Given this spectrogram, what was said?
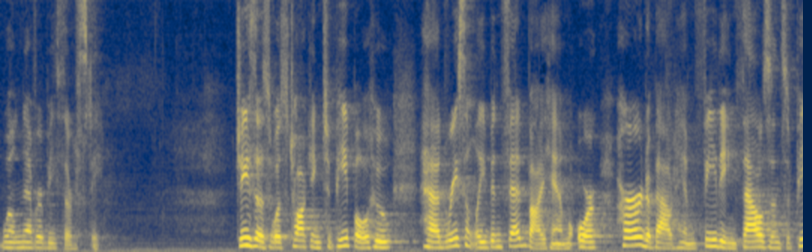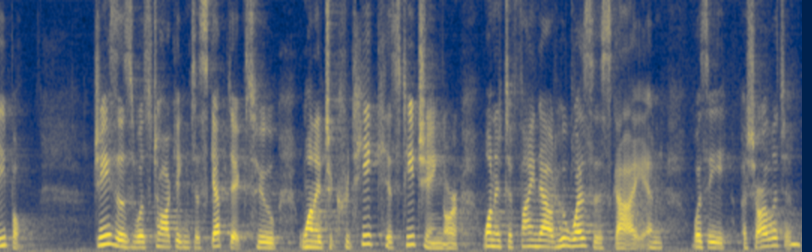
will never be thirsty. Jesus was talking to people who had recently been fed by him or heard about him feeding thousands of people. Jesus was talking to skeptics who wanted to critique his teaching or wanted to find out who was this guy and was he a charlatan?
